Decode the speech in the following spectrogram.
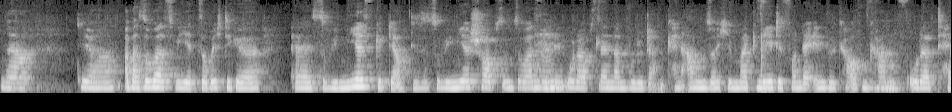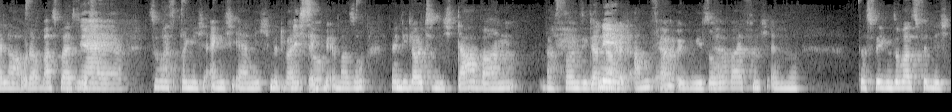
ja. Ja, aber sowas wie jetzt so richtige äh, Souvenirs, es gibt ja auch diese Souvenirshops und sowas Mhm. in den Urlaubsländern, wo du dann, keine Ahnung, solche Magnete von der Insel kaufen kannst oder Teller oder was weiß ich. Ja, ja, ja. Sowas bringe ich eigentlich eher nicht mit, weil Nicht ich denke so. mir immer so, wenn die Leute nicht da waren, was sollen sie dann Nee, damit anfangen? ja. Irgendwie so, Ja, weiß nicht. Also deswegen sowas finde ich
